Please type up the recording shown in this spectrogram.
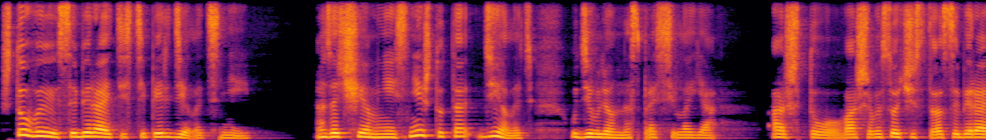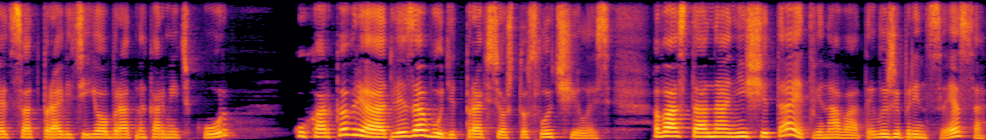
Что вы собираетесь теперь делать с ней?» «А зачем мне с ней что-то делать?» – удивленно спросила я. «А что, ваше высочество собирается отправить ее обратно кормить кур?» «Кухарка вряд ли забудет про все, что случилось. Вас-то она не считает виноватой, вы же принцесса,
